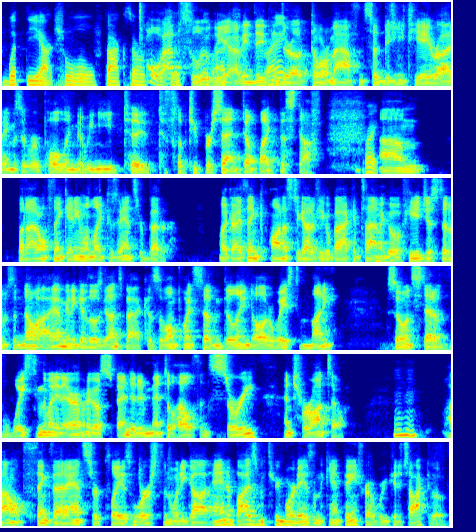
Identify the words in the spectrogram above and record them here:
what the actual facts are. Oh, absolutely. Yeah. I mean, they election, did their right? electoral math and said the GTA ridings that we're polling that we need to, to flip 2% don't like this stuff. Right. Um, but I don't think anyone liked his answer better. Like I think, honest to God, if you go back in time and go, if he just up and said, "No, I am going to give those guns back because the 1.7 billion dollar waste of money," so instead of wasting the money there, I'm going to go spend it in mental health in Surrey and Toronto. Mhm. I don't think that answer plays worse than what he got, and it buys him three more days on the campaign trail where he could have talked about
